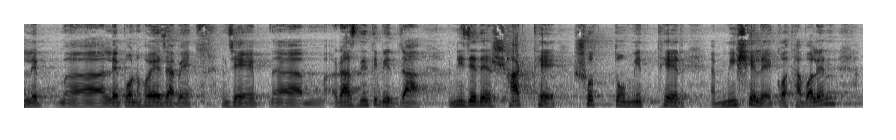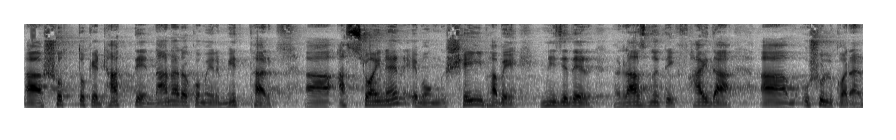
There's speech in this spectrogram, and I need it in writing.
লেপ- লেপন হয়ে যাবে যে রাজনীতিবিদরা নিজেদের স্বার্থে সত্য মিথ্যের মিশেলে কথা বলেন সত্যকে ঢাকতে নানা রকমের মিথ্যার আশ্রয় নেন এবং সেইভাবে নিজেদের রাজনৈতিক ফায়দা উসুল করার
